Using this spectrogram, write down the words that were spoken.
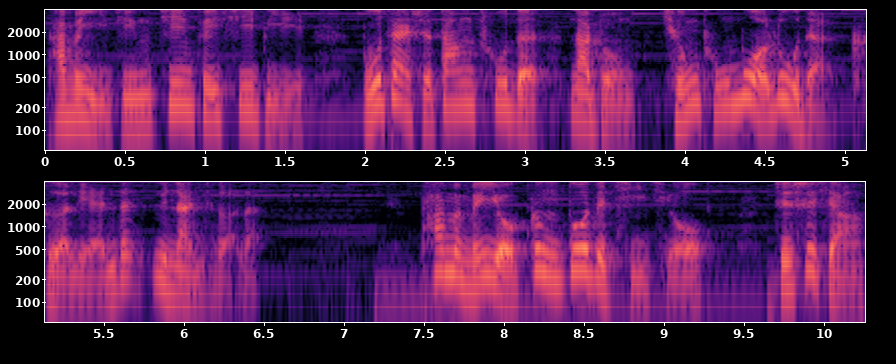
他们已经今非昔比，不再是当初的那种穷途末路的可怜的遇难者了。他们没有更多的祈求，只是想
